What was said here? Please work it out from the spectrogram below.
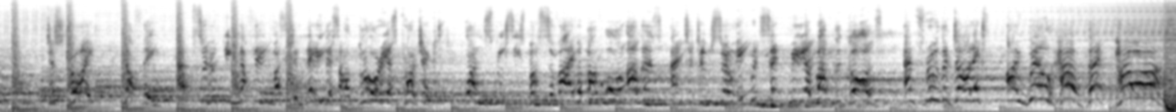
destroy, nothing, absolutely nothing must delay this our glorious project. One species must survive above all others, and to do so it would set me above the gods. And through the Daleks, I will have that power!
